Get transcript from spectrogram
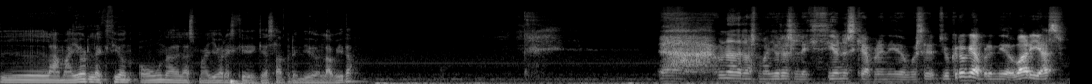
la mayor lección o una de las mayores que, has aprendido en la vida? Ah, una de las mayores lecciones que he aprendido. Pues eh, yo creo que he aprendido varias.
